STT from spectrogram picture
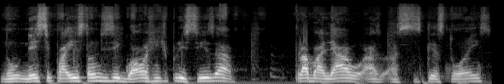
no, nesse país tão desigual, a gente precisa trabalhar as, essas questões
